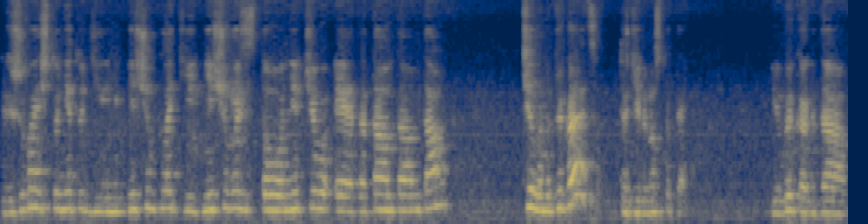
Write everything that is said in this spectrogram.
переживает, что нету денег, нечем платить, ничего здесь то, ничего это, там, там, там. Тело напрягается, это 95. И вы, когда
